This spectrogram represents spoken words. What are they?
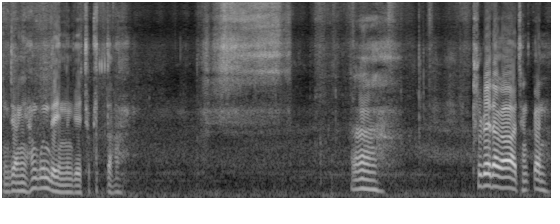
농장이 한 군데 있는 게 좋겠다. 아, 풀에다가 잠깐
